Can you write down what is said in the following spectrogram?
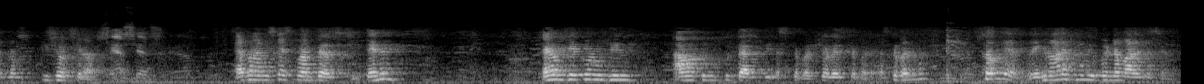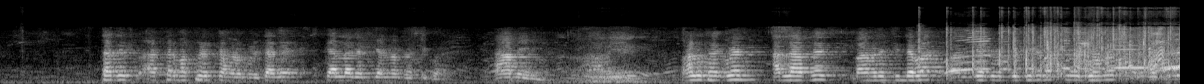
একদম কিশোর ছিলাম। এখন আমি শেষ প্রান্তে আসছি তাই না? এখন যে কোনো দিন আমাকে মৃত্যু ডাক দিয়ে আসতে পারে চলে আসতে পারে আসতে পারে না? সঙ্গে আসবে। এখানে অনেক পেন্ডা মারা গেছেন। তাদের আত্মার মাত্রার কামনা করি। তাদের আল্লাহ জান্নাত রাশি করে। আমিন। ভালো থাকবেন। আল্লাহ হাফেজ। বাংলাদেশ জিন্দাবাদ। বাংলাদেশ জিন্দাবাদ।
